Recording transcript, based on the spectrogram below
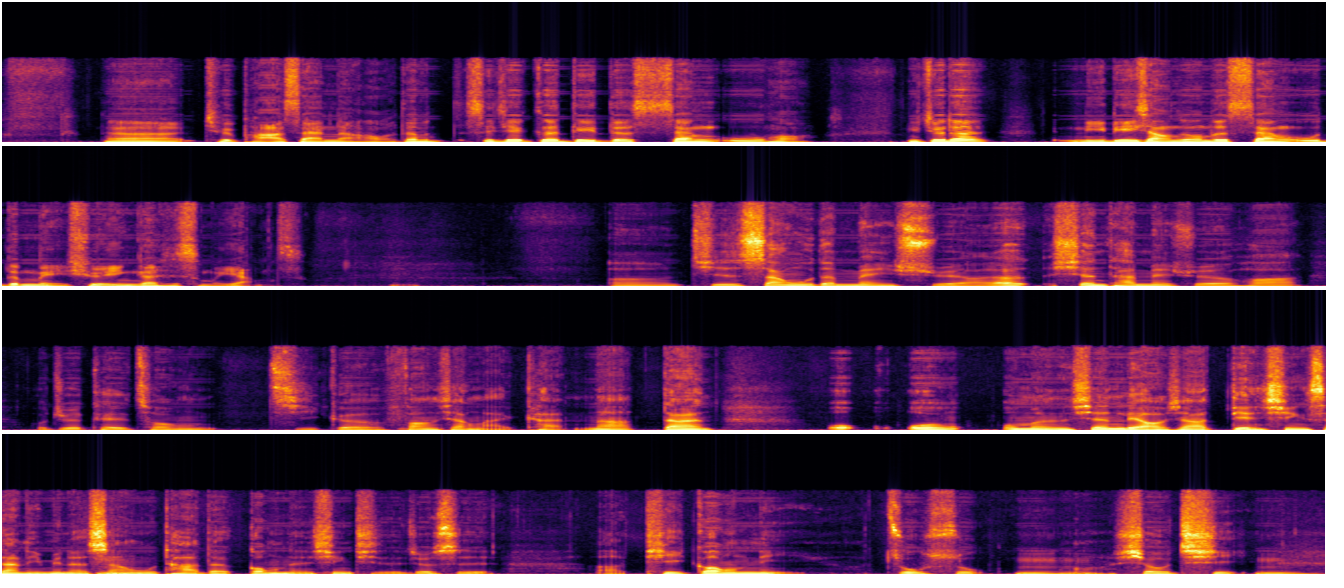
那去爬山了哈、但世界各地的山屋哈、你觉得你理想中的山屋的美学应该是什么样子？嗯，其实山屋的美学啊，要先谈美学的话，我觉得可以从几个方向来看。那当然，我我我们先聊一下点心山里面的山屋，它的功能性其实就是呃提供你住宿、嗯哦休憩。嗯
